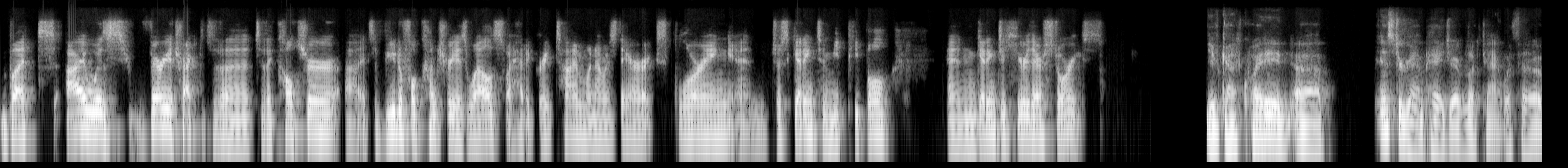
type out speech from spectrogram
But I was very attracted to the to the culture. Uh, it's a beautiful country as well, so I had a great time when I was there exploring and just getting to meet people and getting to hear their stories. You've got quite a uh, Instagram page I've looked at with a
